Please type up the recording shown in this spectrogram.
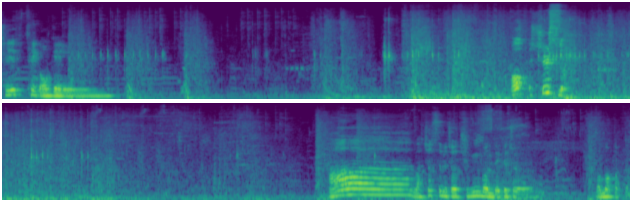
시스텍 어게인 어 실수. 아 맞췄으면 저 죽은 건데 그죠? 너무 아깝다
